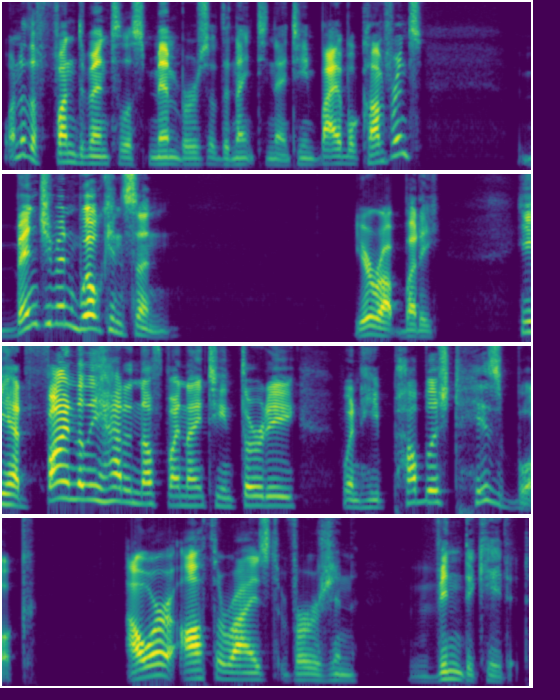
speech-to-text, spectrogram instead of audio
One of the fundamentalist members of the 1919 Bible Conference, Benjamin Wilkinson. You're up, buddy. He had finally had enough by 1930 when he published his book, Our Authorized Version Vindicated.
